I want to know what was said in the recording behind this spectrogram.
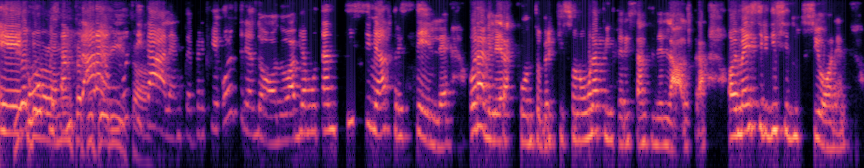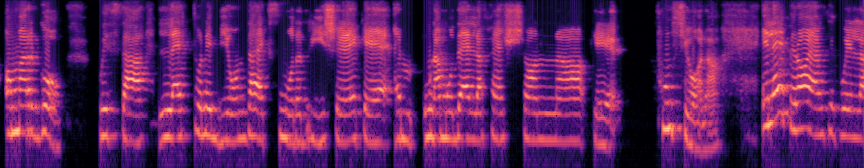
E Io comunque Samsara è un multitalent perché oltre a Dodo abbiamo tantissime altre stelle. Ora ve le racconto perché sono una più interessante dell'altra. Ho i maestri di seduzione, ho Margot, questa lettone bionda ex nuotatrice che è una modella fashion eh, che funziona. E lei però è anche quella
